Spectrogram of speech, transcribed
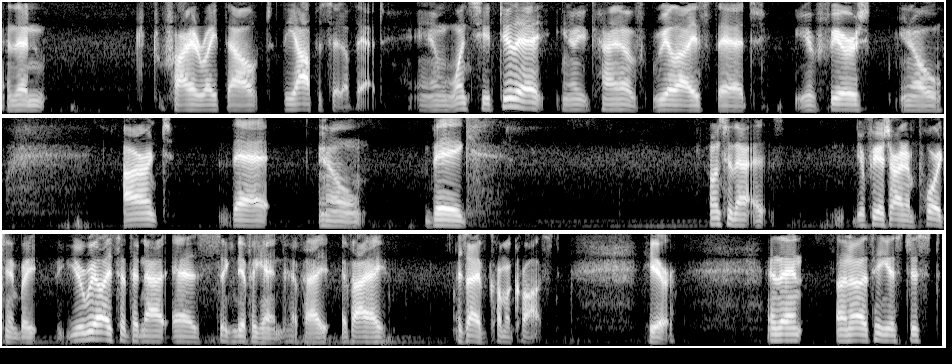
And then try to write out the opposite of that. And once you do that, you know, you kind of realize that your fears, you know, aren't that, you know, big. I won't say that uh, your fears aren't important, but you realize that they're not as significant. If I if I as I've come across here. And then another thing is just,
